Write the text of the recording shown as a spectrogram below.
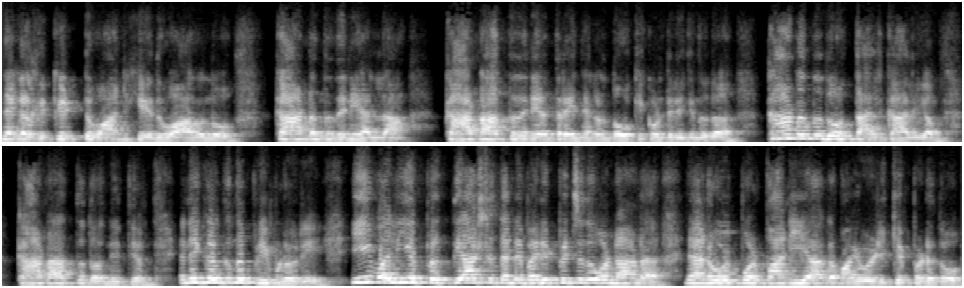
ഞങ്ങൾക്ക് കിട്ടുവാൻ ഹേതുവാകുന്നു. കാണുന്നതിനെയല്ല കാണാത്തതിനെ അത്രയും ഞങ്ങൾ നോക്കിക്കൊണ്ടിരിക്കുന്നത്. കാണുന്നതോ താൽക്കാലികം കാണാത്തതോ നിത്യം. എന്നെ കേൾക്കുന്ന പ്രിയമുള്ളവരെ ഈ വലിയ പ്രത്യാശ തന്നെ ഭരിപ്പിച്ചത് കൊണ്ടാണ് ഞാൻ ഇപ്പോൾ പാനീയാഗമായി ഒഴിക്കപ്പെടുന്നു.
